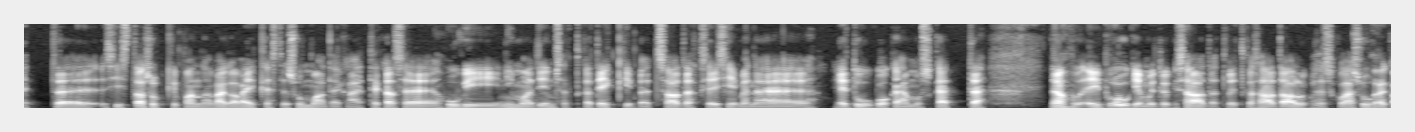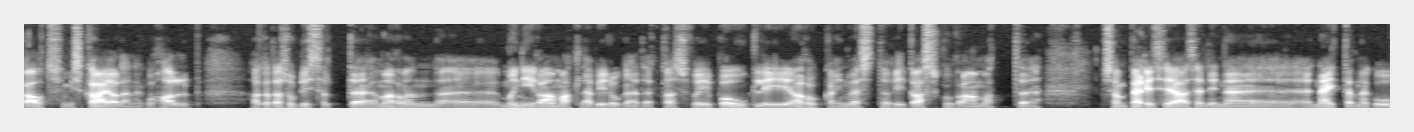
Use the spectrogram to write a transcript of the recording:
et siis tasubki panna väga väikeste summadega, et ega see huvi niimoodi ilmselt ka tekib, et saadakse esimene edukogemus kätte. noh, ei pruugi muidugi saada, et võid ka saada alguses kohe suure kaotuse, mis ka ei ole nagu halb, aga tasub lihtsalt, ma arvan, mõni raamat läbi lugeda, et kas või Bowley Aruka investori taskuraamat, mis on päris hea selline, näitab nagu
